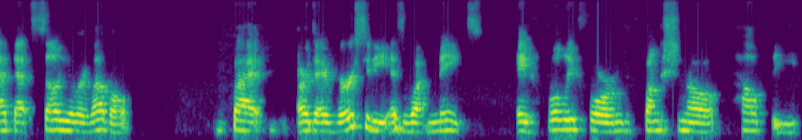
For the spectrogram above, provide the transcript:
at that cellular level, but our diversity is what makes a fully formed, functional, healthy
